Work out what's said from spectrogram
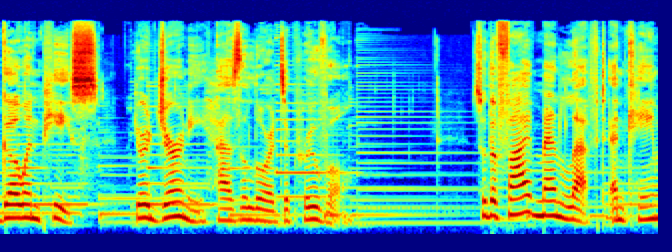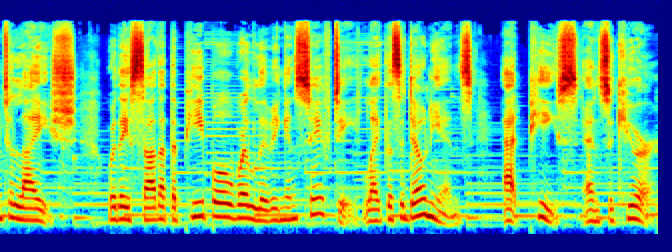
Go in peace. Your journey has the Lord's approval. So the five men left and came to Laish, where they saw that the people were living in safety, like the Sidonians, at peace and secure.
